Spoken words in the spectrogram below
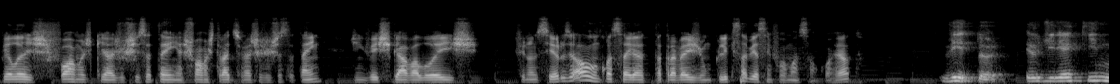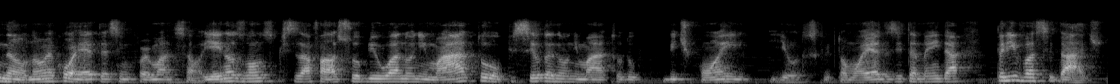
pelas formas que a justiça tem, as formas tradicionais que a justiça tem de investigar valores financeiros, ela não consegue, através de um clique, saber essa informação, correto? Vitor, eu diria que não, não é correta essa informação. E aí nós vamos precisar falar sobre o anonimato, o pseudo-anonimato do Bitcoin e outras criptomoedas e também da privacidade.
